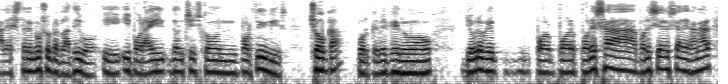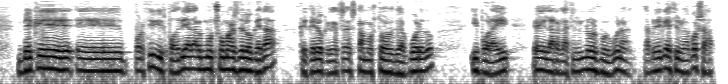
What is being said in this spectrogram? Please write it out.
al extremo superlativo. Y, y por ahí Doncic con Porzingis choca, porque ve que no. Yo creo que por, por, por esa por esa ansia de ganar, ve que eh, Porzingis podría dar mucho más de lo que da, que creo que en eso estamos todos de acuerdo. Y por ahí eh, la relación no es muy buena. También hay que decir una cosa.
